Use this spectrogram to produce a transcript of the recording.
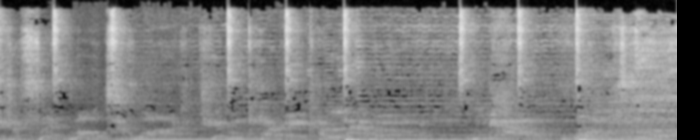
is a Flipmode Squad Jim Carrey collabo. Now, what?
